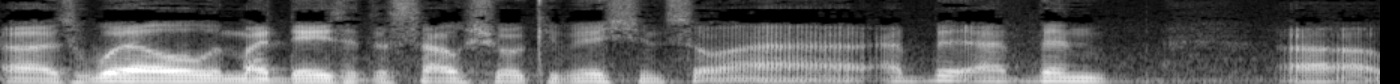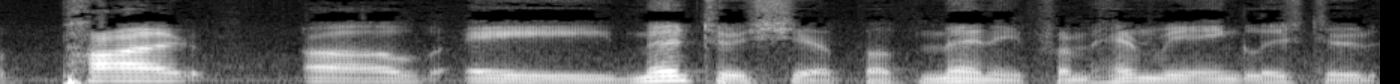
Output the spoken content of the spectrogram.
as well in my days at the South Shore Commission. So I, I've been, I've been uh, part of a mentorship of many, from Henry English to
